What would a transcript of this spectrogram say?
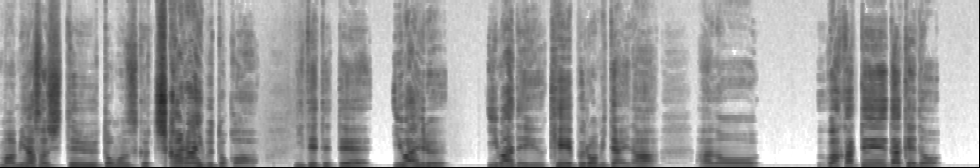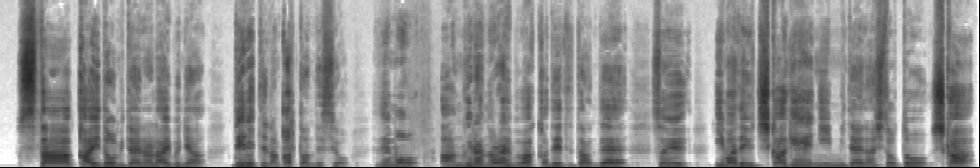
まあ皆さん知ってると思うんですけど地下ライブとかに出てていわゆる今でいう K プロみたいなあの若手だけどスター街道みたいなライブには出れてなかったんですよ。でもアングラのライブばっか出てたんでそういう今でいう地下芸人みたいな人としか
